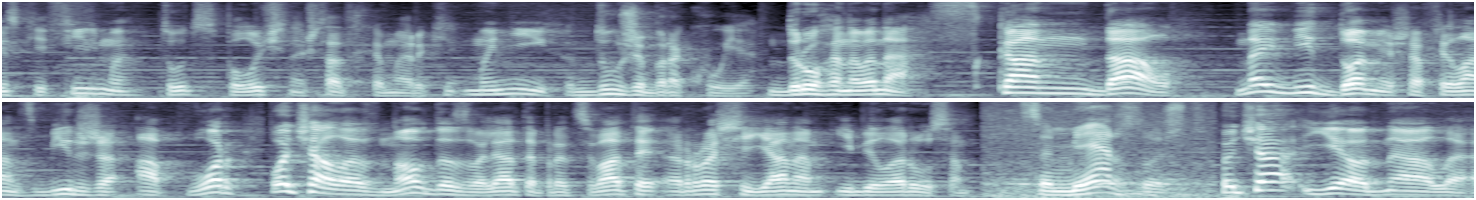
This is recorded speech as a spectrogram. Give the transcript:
українські фільми тут, в Сполучених Штатах Америки. Мені їх дуже бракує. Друга новина: скандал. Найвідоміша фріланс-біржа Upwork почала знов дозволяти працювати росіянам і білорусам. Це мерзость. Хоча є одне але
